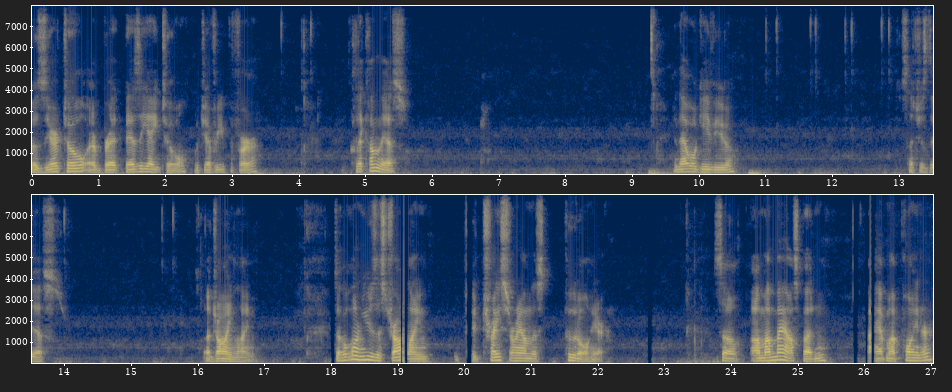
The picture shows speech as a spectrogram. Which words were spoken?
Bezier tool or Bezier tool, whichever you prefer. Click on this. And that will give you such as this, a drawing line. So we're going to use this drawing line to trace around this poodle here. So on my mouse button, I have my pointer,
